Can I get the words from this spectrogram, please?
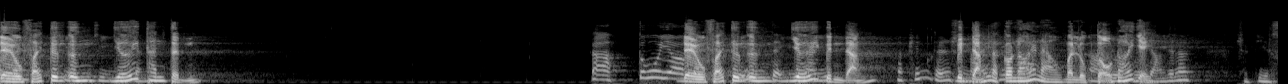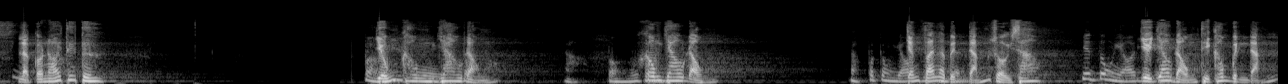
Đều phải tương ưng với thanh tịnh. Đều phải tương ưng với bình đẳng. bình đẳng là có nói nào mà lục tổ nói vậy? là có nói thứ tư. Vốn không dao động. Không dao động. Chẳng phải là bình đẳng rồi sao vừa dao động thì không bình đẳng.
